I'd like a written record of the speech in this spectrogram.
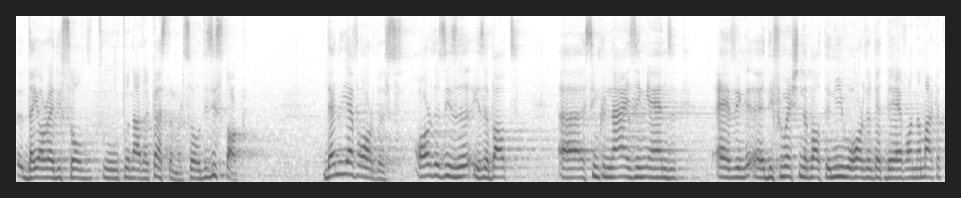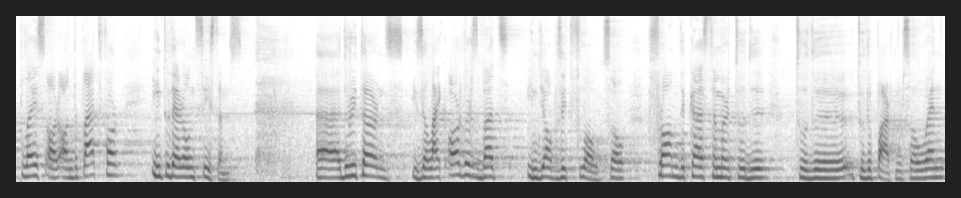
they already sold to, to another customer. So this is stock. Then we have orders. Orders is, is about uh, synchronizing and having uh, the information about the new order that they have on the marketplace or on the platform into their own systems. Uh, the returns is like orders, but in the opposite flow. So from the customer to the, to the, to the partner. So when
